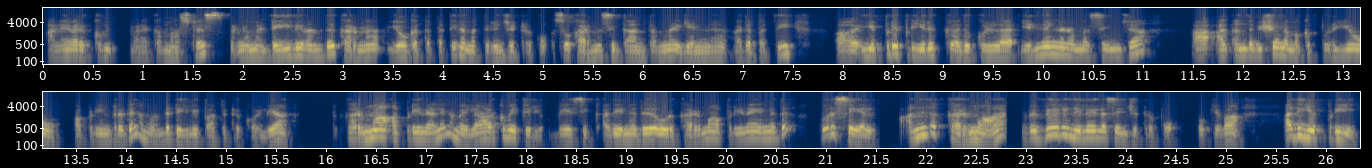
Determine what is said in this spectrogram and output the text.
அனைவருக்கும் வணக்கம் மாஸ்டர்ஸ். நம்ம டெய்லி வந்து கர்ம யோகத்தை பத்தி நம்ம தெரிஞ்சிட்டு இருக்கோம். சோ கர்ம சித்தாந்தம்னா என்ன? அதை பத்தி ஆஹ் எப்படி எப்படி இருக்கு அதுக்குள்ள? என்னென்ன நம்ம செஞ்சா அந்த விஷயம் நமக்கு புரியும் அப்படின்றத நம்ம வந்து டெய்லி பார்த்துட்டு இருக்கோம் இல்லையா? கர்மா அப்படின்னாலே நம்ம எல்லாருக்குமே தெரியும். பேசிக் அது என்னது? ஒரு கர்மா அப்படின்னா என்னது? ஒரு செயல். அந்த கர்மா வெவ்வேறு நிலையில செஞ்சுட்டு இருப்போம். ஓகேவா அது எப்படி?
